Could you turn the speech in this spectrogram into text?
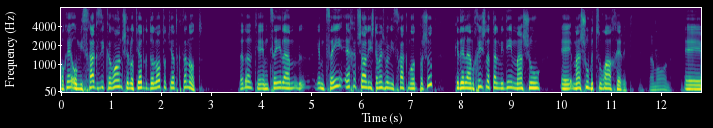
אוקיי? או משחק זיכרון של אותיות גדולות, אותיות קטנות. בסדר? כאמצעי, לה... אמצעי איך אפשר להשתמש במשחק מאוד פשוט כדי להמחיש לתלמידים משהו, אה, משהו בצורה אחרת. יפה מאוד. אה,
